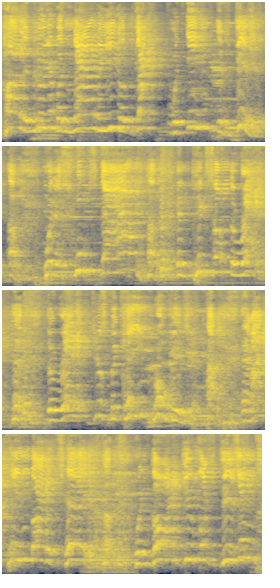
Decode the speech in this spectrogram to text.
Hallelujah. But now within its vision. When it swoops down and picks up the rabbit, the rabbit just became provision. And I came by to tell you, when God gives us visions,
